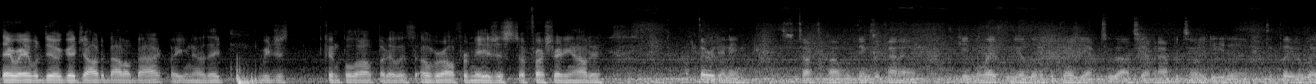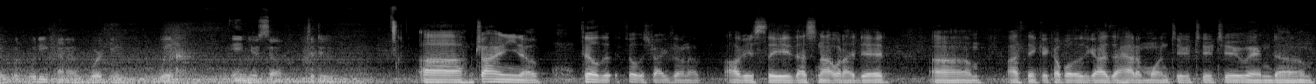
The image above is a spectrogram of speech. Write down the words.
they were able to do a good job to battle back. But you know, they we just couldn't pull it off. But it was overall for me, it was just a frustrating outing. Third inning, you talked about when things are kind of getting away from you a little bit there. You have two outs. You have an opportunity to, to put it away. What, what are you kind of working with in yourself to do? Uh, I'm trying, you know, fill the fill the strike zone up. Obviously, that's not what I did. Um, I think a couple of those guys I had them one two two two, and um,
